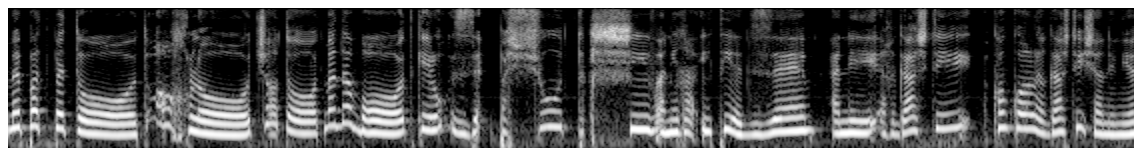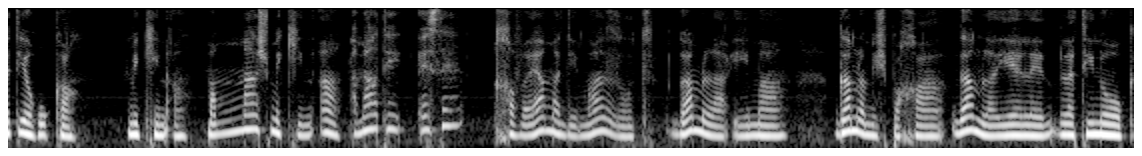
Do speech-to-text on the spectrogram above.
מפטפטות, אוכלות, שותות, מדברות, כאילו, זה פשוט, תקשיב, אני ראיתי את זה, אני הרגשתי, קודם כל הרגשתי שאני נהייתי ירוקה מקנאה, ממש מקנאה. אמרתי, איזה חוויה מדהימה זאת, גם לאימא. גם למשפחה, גם לילד, לתינוק,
